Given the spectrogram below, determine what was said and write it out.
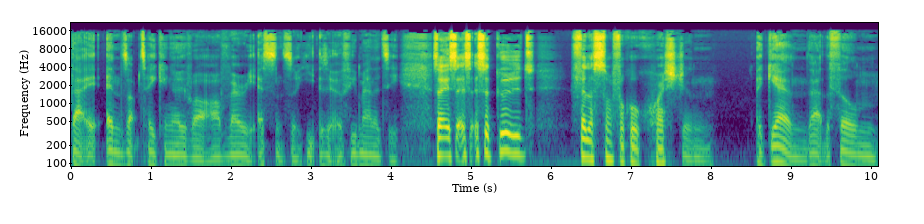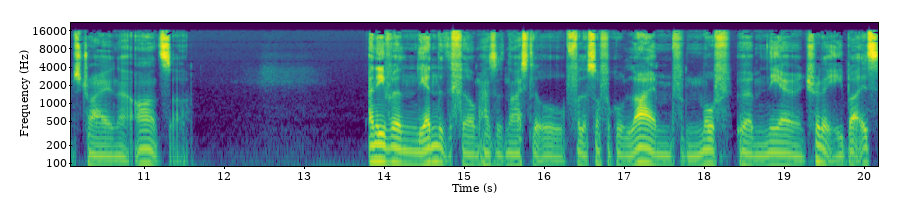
that it ends up taking over our very essence of of humanity? So it's it's, it's a good philosophical question again that the film's trying to answer. And even the end of the film has a nice little philosophical line from Morph, um, Neo and Trinity, but it's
